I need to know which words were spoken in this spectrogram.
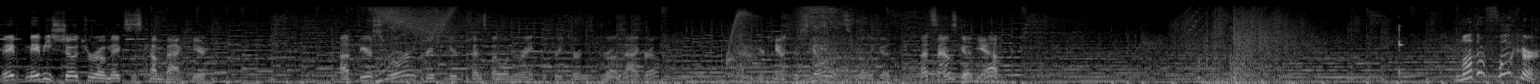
Maybe, maybe Shotaro makes his comeback here. Uh, Fierce Roar increases your defense by one rank for three turns and draws aggro. Your counter skill, it's really good. That sounds good, yeah. Motherfucker!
